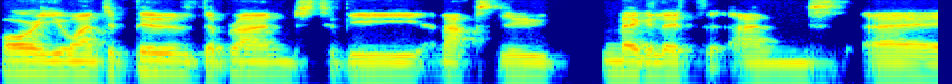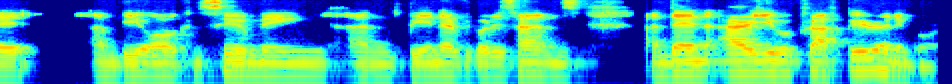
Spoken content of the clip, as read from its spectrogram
or you want to build the brand to be an absolute megalith and uh, and be all consuming and be in everybody's hands. And then are you a craft beer anymore?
